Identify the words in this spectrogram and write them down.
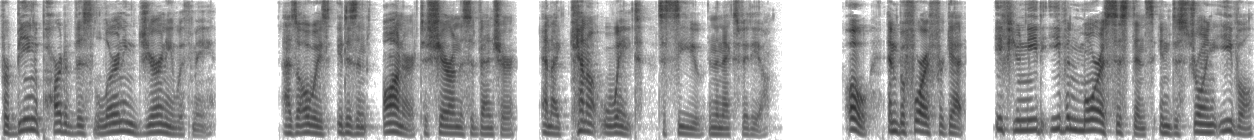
for being a part of this learning journey with me. As always, it is an honor to share on this adventure, and I cannot wait to see you in the next video. Oh, and before I forget, if you need even more assistance in destroying evil,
